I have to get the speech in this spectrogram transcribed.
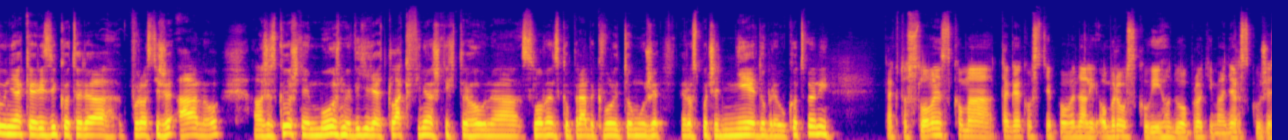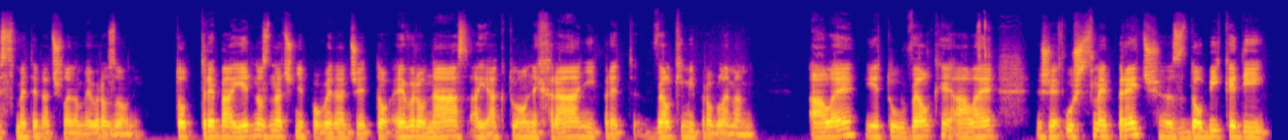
tu nejaké riziko, teda proste, že áno, ale že skutočne môžeme vidieť aj tlak finančných trhov na Slovensko práve kvôli tomu, že rozpočet nie je dobre ukotvený? Takto Slovensko má, tak ako ste povedali, obrovskú výhodu oproti Maďarsku, že sme teda členom eurozóny. To treba jednoznačne povedať, že to euro nás aj aktuálne chráni pred veľkými problémami. Ale je tu veľké ale, že už sme preč z doby, kedy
